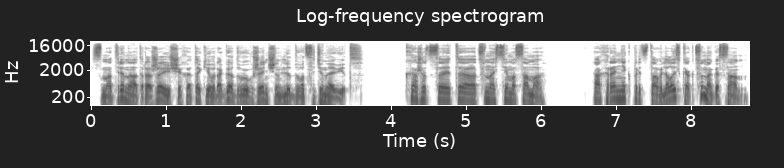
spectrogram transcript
смотря на отражающих атаки врага двух женщин лет двадцати на вид. «Кажется, это Цунасима сама. Охранник представлялась как Цунага-сан.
